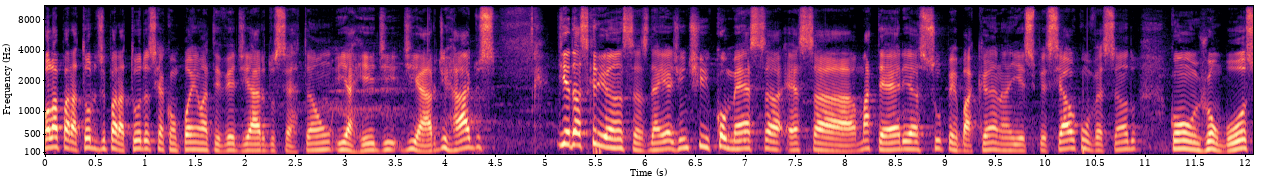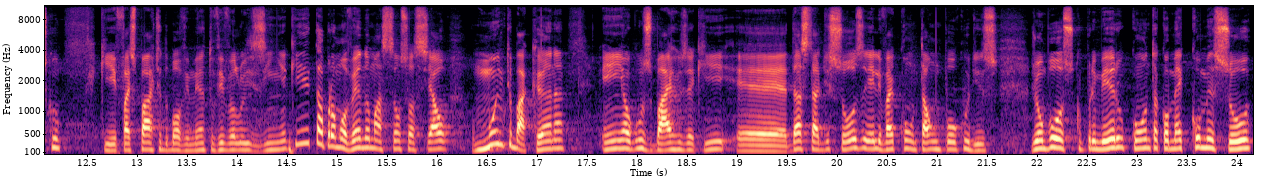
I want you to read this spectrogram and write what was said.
Olá para todos e para todas que acompanham a TV Diário do Sertão e a rede Diário de Rádios. Dia das Crianças, né? E a gente começa essa matéria super bacana e especial conversando com o João Bosco, que faz parte do movimento Viva Luizinha, que está promovendo uma ação social muito bacana em alguns bairros aqui é, da cidade de Souza e ele vai contar um pouco disso. João Bosco, primeiro conta como é que começou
